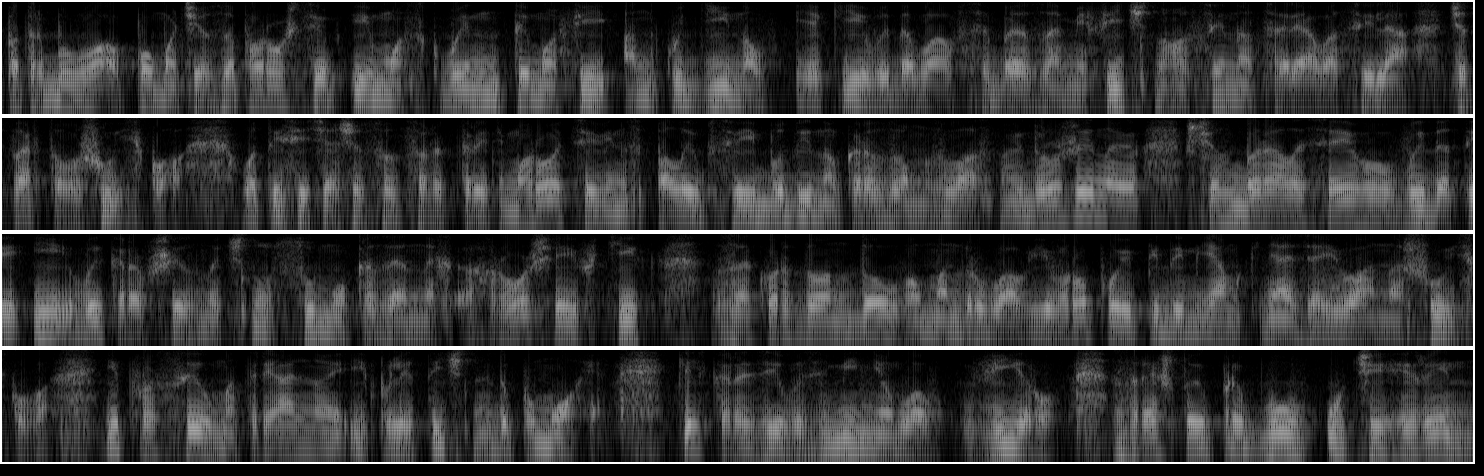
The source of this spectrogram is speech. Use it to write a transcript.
Потребував помочі запорожців і москвин Тимофій Анкудінов, який видавав себе за міфічного сина царя Василя IV Шуйського. У 1643 році він спалив свій будинок разом з власною дружиною, що збиралися його видати, і, викравши значну суму казенних грошей, втік за кордон, довго мандрував Європою під ім'ям князя Іоанна Шуйського і просив матеріальної і політичної допомоги. Кілька разів змінював віру. Зрештою, прибув у Чигирин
